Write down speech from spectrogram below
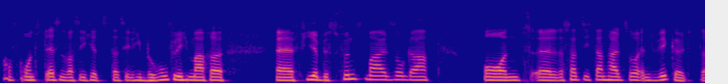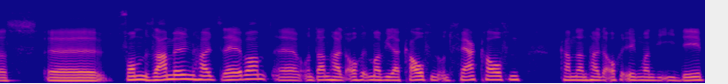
aufgrund dessen, was ich jetzt tatsächlich beruflich mache, äh, vier bis fünfmal sogar. Und äh, das hat sich dann halt so entwickelt, dass äh, vom Sammeln halt selber äh, und dann halt auch immer wieder kaufen und verkaufen, kam dann halt auch irgendwann die Idee,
